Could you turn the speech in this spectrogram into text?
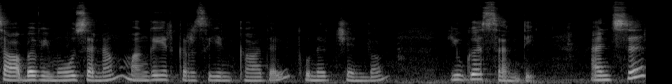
சாப விமோசனம் மங்கையர்க்கரசியின் காதல் புனர்ச்சென்பம் யுக சந்தி. ஆன்சர்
